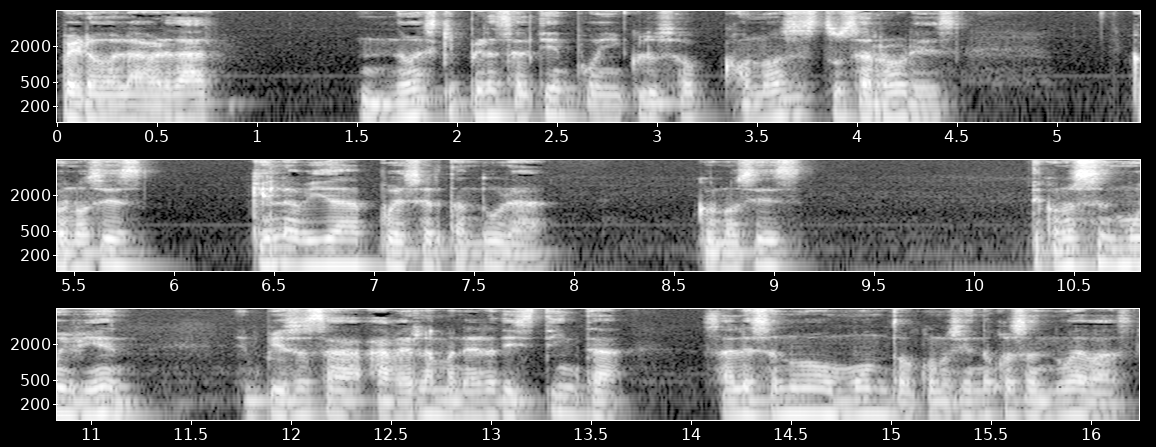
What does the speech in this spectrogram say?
pero la verdad no es que pierdas el tiempo, incluso conoces tus errores, conoces que la vida puede ser tan dura, conoces, te conoces muy bien, empiezas a, ver la manera distinta, sales a un nuevo mundo conociendo cosas nuevas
